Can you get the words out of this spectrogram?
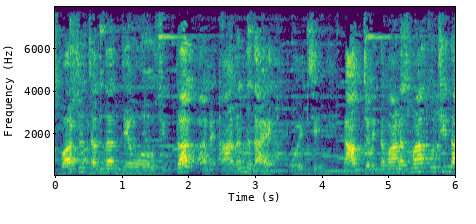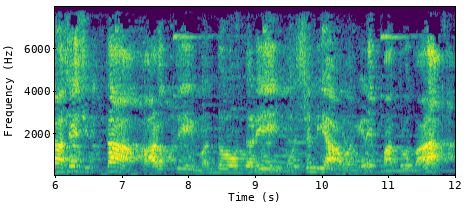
સ્પર્શ ચંદન જેવો શીતળ અને આનંદદાયક હોય છે. રામચરિત માણસમાં તુલસીદાસે સીતા પાળકતી મંદોંદડી કૌશલ્યા વગેરે પાત્રો દ્વારા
